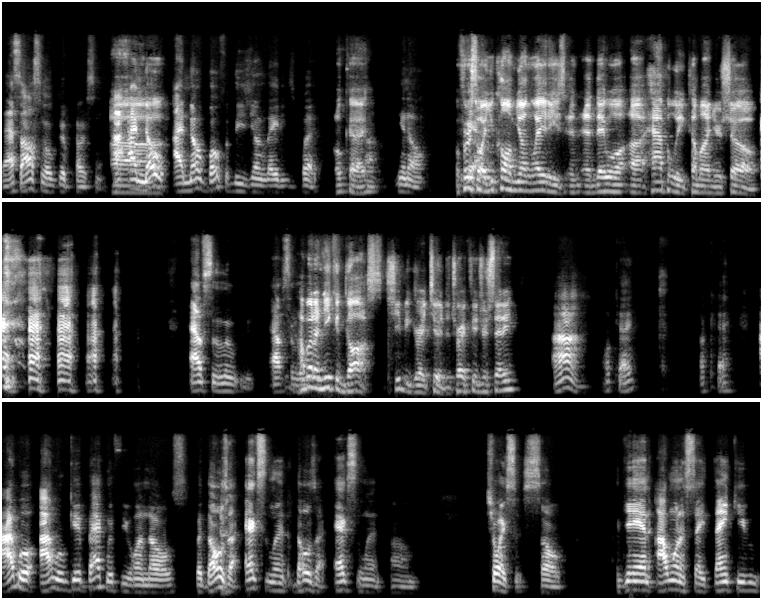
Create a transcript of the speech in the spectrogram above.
that's also a good person. Uh, I, I, know, uh, I know both of these young ladies, but okay, uh, you know. Well, first yeah. of all, you call them young ladies, and, and they will uh, happily come on your show. absolutely, absolutely. How about Anika Goss? She'd be great too. Detroit Future City. Ah, okay, okay. I will, I will get back with you on those. But those are excellent. Those are excellent um, choices. So, again, I want to say thank you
